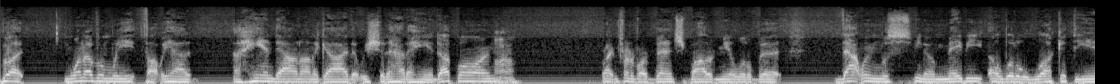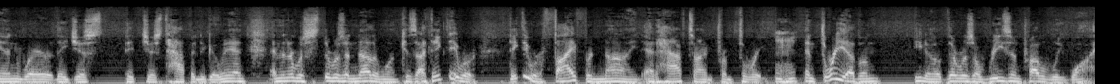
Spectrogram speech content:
But one of them we thought we had a hand down on a guy that we should have had a hand up on. Uh-huh. Right in front of our bench bothered me a little bit. That one was, you know, maybe a little luck at the end where they just it just happened to go in. And then there was there was another one because I think they were I think they were five for nine at halftime from 3 and three of them, you know, there was a reason probably why.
